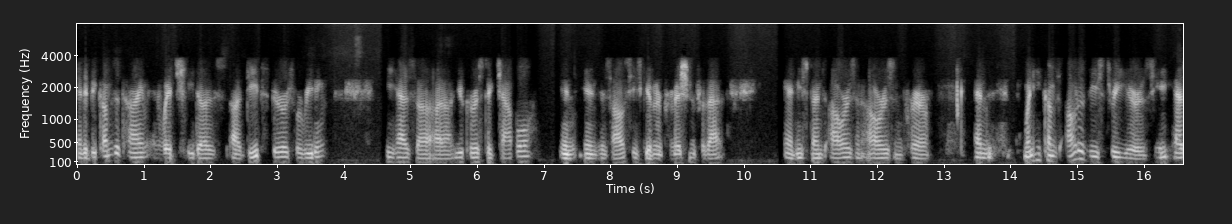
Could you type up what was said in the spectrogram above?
And it becomes a time in which he does uh, deep spiritual reading. He has a, a Eucharistic chapel in, in his house. He's given permission for that. And he spends hours and hours in prayer. And when he comes out of these three years, he has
